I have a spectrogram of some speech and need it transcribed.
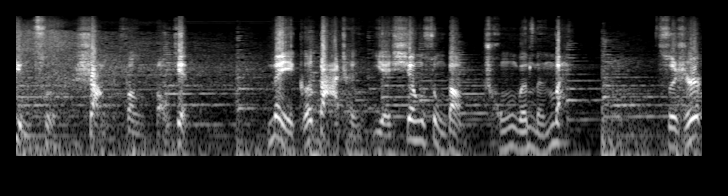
并赐尚方宝剑。内阁大臣也相送到崇文门外。此时，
